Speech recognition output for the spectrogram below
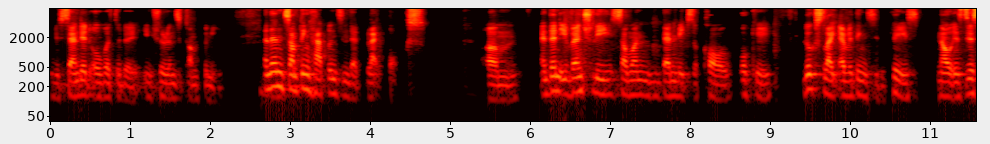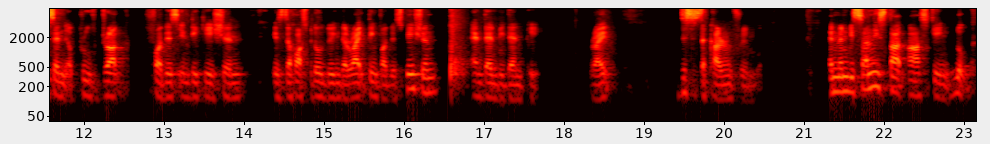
We send it over to the insurance company, and then something happens in that black box. Um, and then eventually, someone then makes a call. Okay, looks like everything's in place. Now, is this an approved drug for this indication? is the hospital doing the right thing for this patient? And then we then pay, right? This is the current framework. And when we suddenly start asking, look,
